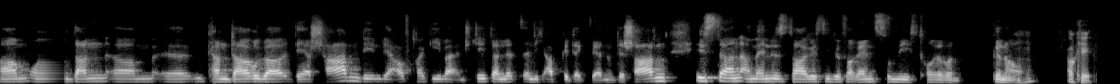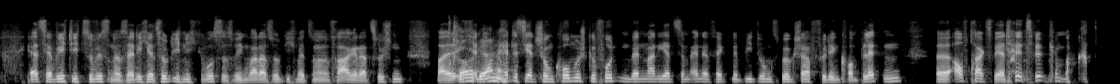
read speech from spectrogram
Ähm, und dann ähm, äh, kann darüber der Schaden, den der Auftraggeber entsteht, dann letztendlich abgedeckt werden. Und der Schaden ist dann am Ende des Tages die Differenz zum nächst teuren. Genau. Mhm. Okay, ja, ist ja wichtig zu wissen. Das hätte ich jetzt wirklich nicht gewusst. Deswegen war das wirklich mit so einer Frage dazwischen, weil Klar, ich hätte, hätte, es jetzt schon komisch gefunden, wenn man jetzt im Endeffekt eine Bietungsbürgschaft für den kompletten äh, Auftragswert hätte gemacht.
